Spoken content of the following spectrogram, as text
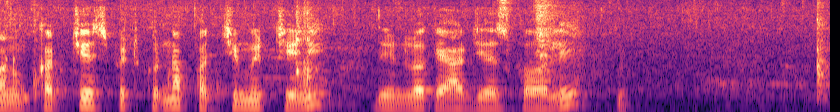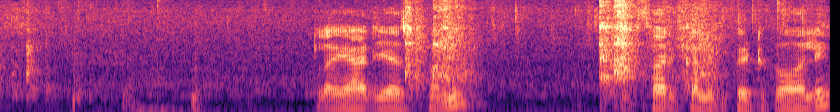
మనం కట్ చేసి పెట్టుకున్న పచ్చిమిర్చిని దీనిలోకి యాడ్ చేసుకోవాలి. ఇట్లా యాడ్ చేసుకొని ఒకసారి కలిపి పెట్టుకోవాలి.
